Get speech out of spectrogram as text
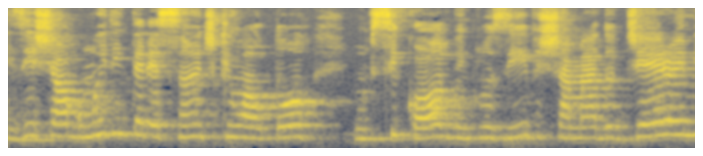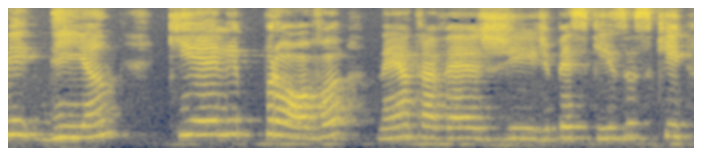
Existe algo muito interessante que um autor, um psicólogo, inclusive, chamado Jeremy Dian, que ele prova, né, através de, de pesquisas, que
